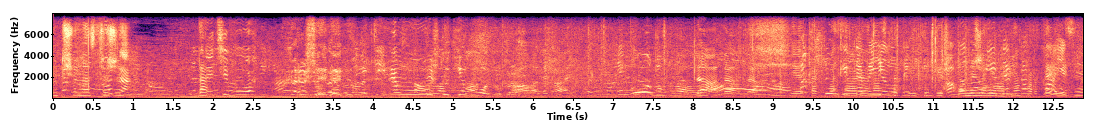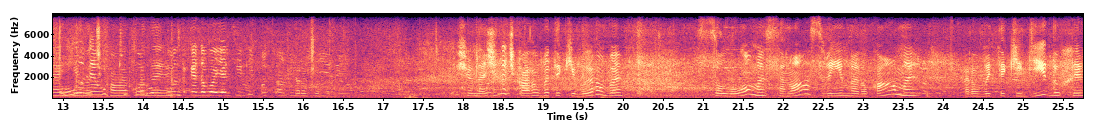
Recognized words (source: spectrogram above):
Тут що у нас дуже... Да. чого? Хорошо. Кому? Ти ж тут я воду брала, давай. І воду брала? Да, да, да. Є так базарі у нас такі дуже гарна гортензія, гілочками продають. Що на жіночка робить такі вироби з соломи сама своїми руками. Робить такі дідухи,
